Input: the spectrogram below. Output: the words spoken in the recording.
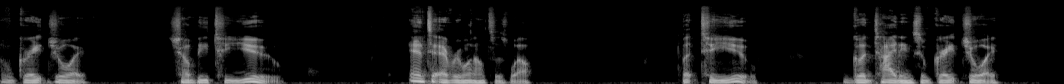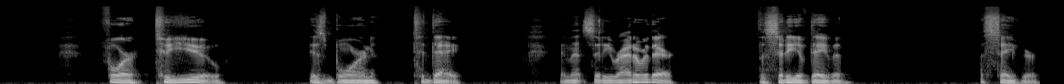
of great joy shall be to you and to everyone else as well. But to you, good tidings of great joy. For to you is born today in that city right over there, the city of David, a Savior,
